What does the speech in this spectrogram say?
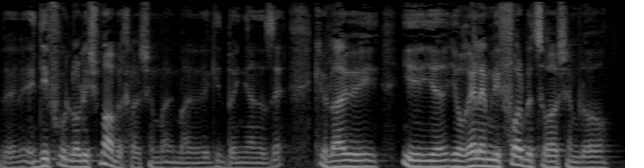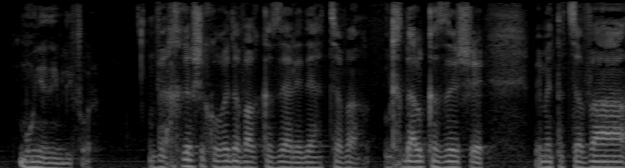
והעדיפו לא לשמוע בכלל מה הוא יגיד בעניין הזה, כי אולי הוא יורה להם לפעול בצורה שהם לא מעוניינים לפעול. ואחרי שקורה דבר כזה על ידי הצבא, מחדל כזה שבאמת הצבא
